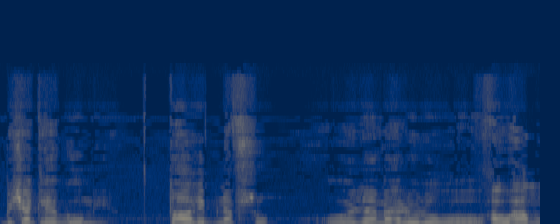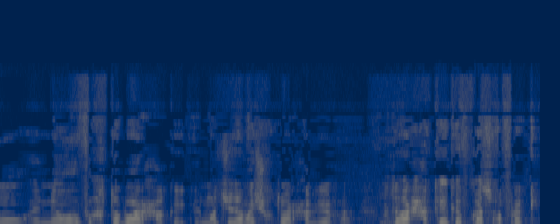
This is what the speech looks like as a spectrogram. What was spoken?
بشكل هجومي. طالب نفسه وزي ما قالوا له اوهموه إن هو في اختبار حقيقي. الماتش ده مش اختبار حقيقي اختبار حقيقي في كأس أفريقيا.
